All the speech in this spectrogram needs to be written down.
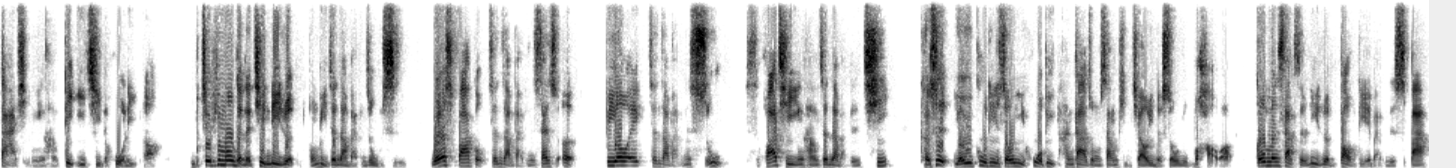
大型银行第一季的获利啊。JP Morgan 的净利润同比增长百分之五十，Wells Fargo 增长百分之三十二。BOA 增长百分之十五，花旗银行增长百分之七。可是由于固定收益货币和大众商品交易的收入不好哦，Goldman Sachs 的利润暴跌百分之十八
